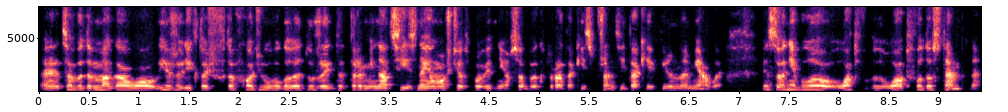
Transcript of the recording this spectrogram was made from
E, co by wymagało, jeżeli ktoś w to wchodził, w ogóle dużej determinacji i znajomości odpowiedniej osoby, która taki sprzęt i takie filmy miały. Więc to nie było łatwo, łatwo dostępne.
